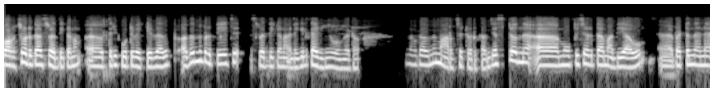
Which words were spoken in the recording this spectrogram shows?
കുറച്ച് കൊടുക്കാൻ ശ്രദ്ധിക്കണം. ഒത്തിരി കൂട്ടി വെക്കരുത്. അത് അതൊന്ന് പ്രത്യേകിച്ച് ശ്രദ്ധിക്കണം. അല്ലെങ്കിൽ കരിഞ്ഞു പോകും കേട്ടോ. നമുക്കതൊന്ന് മറിച്ചിട്ട് കൊടുക്കാം. ജസ്റ്റ് ഒന്ന് മൂപ്പിച്ചെടുത്താൽ മതിയാവും. പെട്ടെന്ന് തന്നെ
